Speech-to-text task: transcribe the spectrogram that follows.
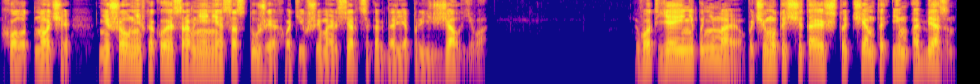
Холод ночи — не шел ни в какое сравнение со стужей, охватившей мое сердце, когда я проезжал его. Вот я и не понимаю, почему ты считаешь, что чем-то им обязан?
